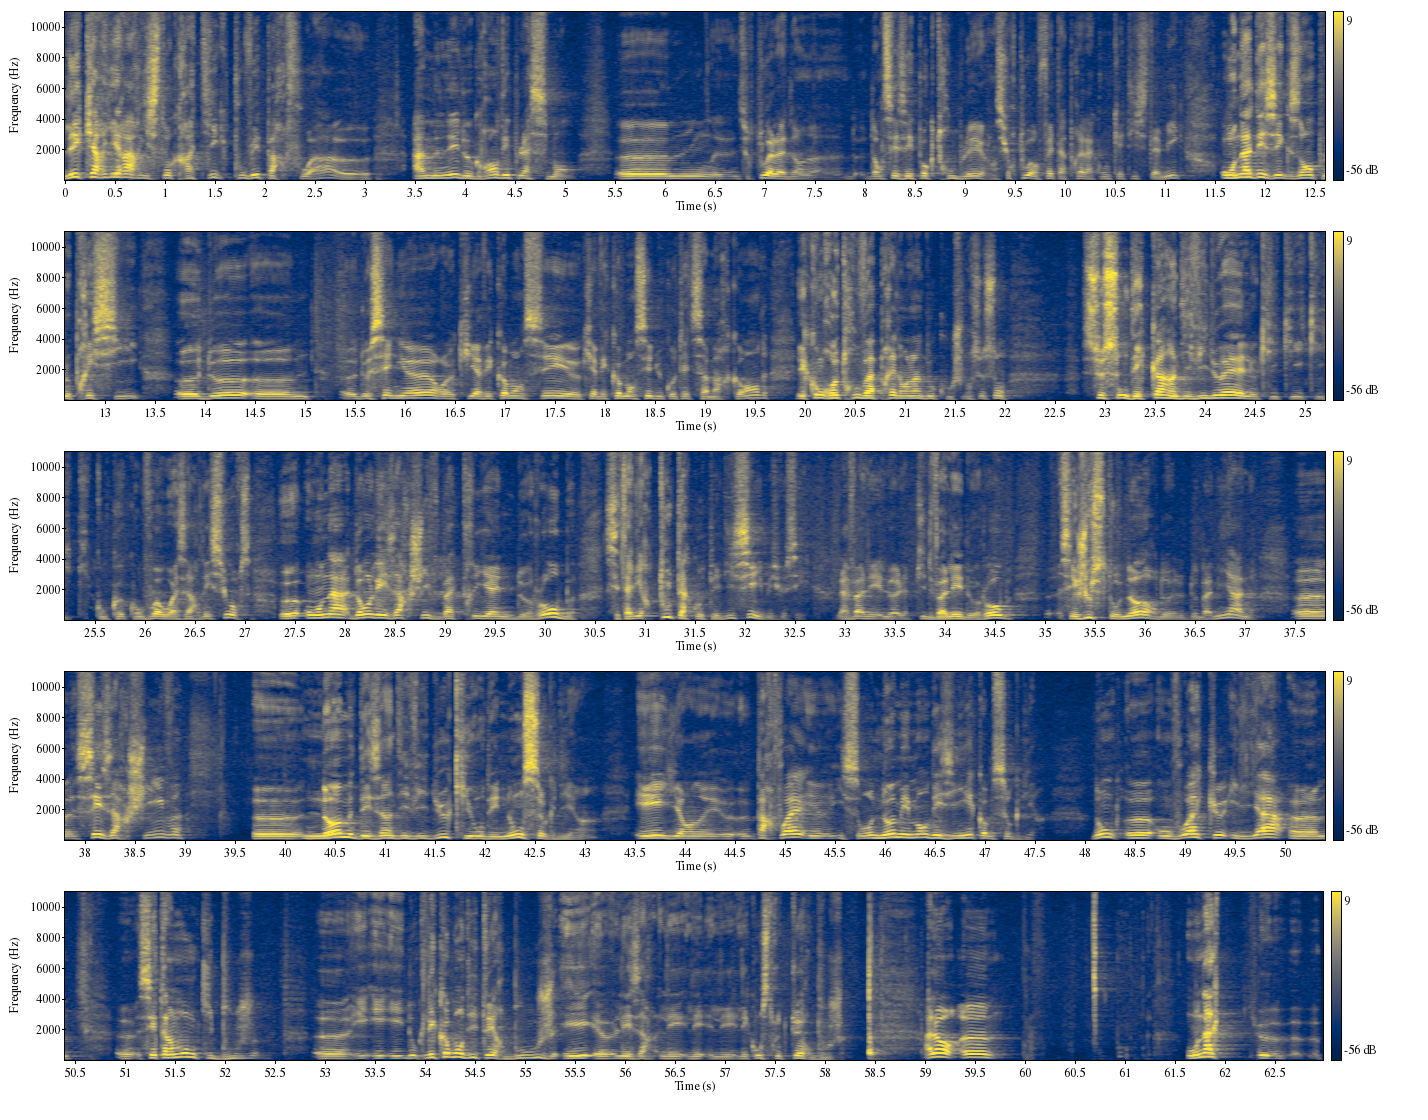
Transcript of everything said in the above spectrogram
les carrières aristocratiques pouvaient parfois euh, amener de grands déplacements, euh, surtout dans, ces époques troublées, hein, surtout en fait après la conquête islamique. On a des exemples précis de, seigneurs qui avaient, commencé, qui avaient commencé du côté de Samarcande et qu'on retrouve après dans l'Hindoukouche. Bon, ce sont ce sont des cas individuels qu'on voit au hasard des sources. Euh, on a dans les archives bactriennes de Raube, c'est-à-dire tout à côté d'ici, puisque c'est la, petite vallée de Raube, c'est juste au nord de, Bamiyan, euh, ces archives euh, nomment des individus qui ont des noms sogdiens, et parfois ils sont nommément désignés comme sogdiens. Donc on voit qu'il y a... c'est un monde qui bouge, euh, et, donc les commanditaires bougent et euh, les, constructeurs bougent. Alors, euh, on a,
